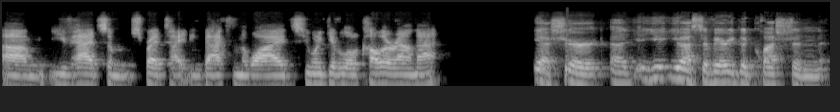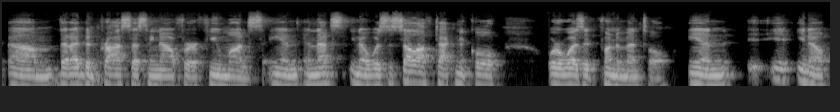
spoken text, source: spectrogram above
Um, you've had some spread tightening back from the wides. You want to give a little color around that? Yeah, sure. Uh, you, you asked a very good question um, that I've been processing now for a few months, and and that's you know was the sell-off technical or was it fundamental? And you know,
